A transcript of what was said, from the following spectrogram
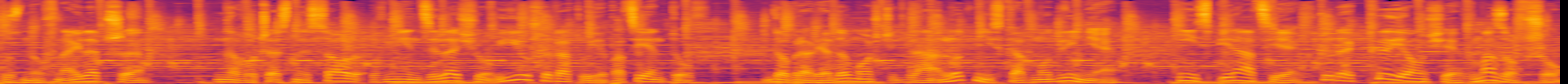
znów najlepszy. Nowoczesny SOR w Międzylesiu już ratuje pacjentów. Dobra wiadomość dla lotniska w Modlinie. Inspiracje, które kryją się w Mazowszu.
